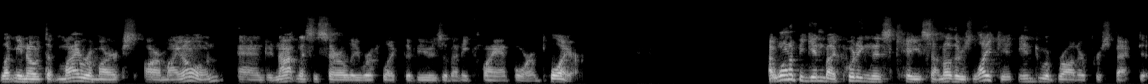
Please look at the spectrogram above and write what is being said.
Let me note that my remarks are my own and do not necessarily reflect the views of any client or employer. I want to begin by putting this case and others like it into a broader perspective.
